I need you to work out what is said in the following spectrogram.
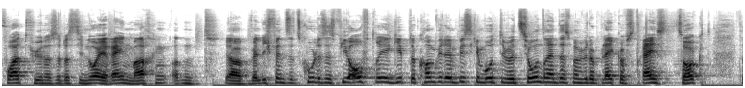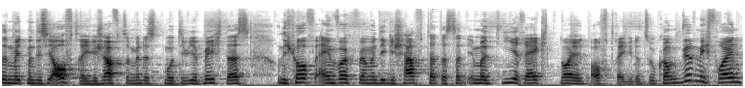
fortführen, also dass die neue reinmachen. Und ja, weil ich finde es jetzt cool, dass es vier Aufträge gibt, da kommt wieder ein bisschen Motivation rein, dass man wieder Black Ops 3 zockt, damit man diese Aufträge schafft, zumindest motiviert mich das. Und ich hoffe einfach, wenn man die geschafft hat, dass dann immer direkt neue Aufträge dazu kommen. Würde mich freuen,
